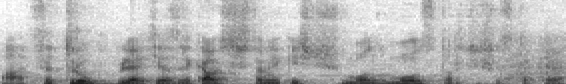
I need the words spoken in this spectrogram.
А, це труп, блядь, я злякався, що там якийсь мон- монстр чи щось таке.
